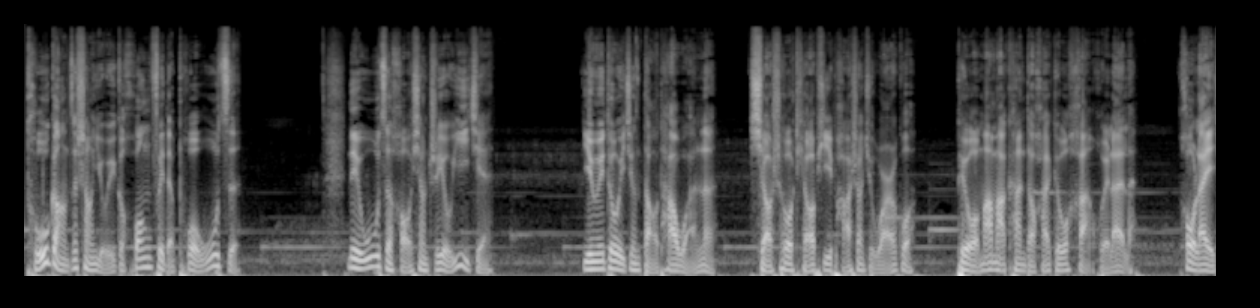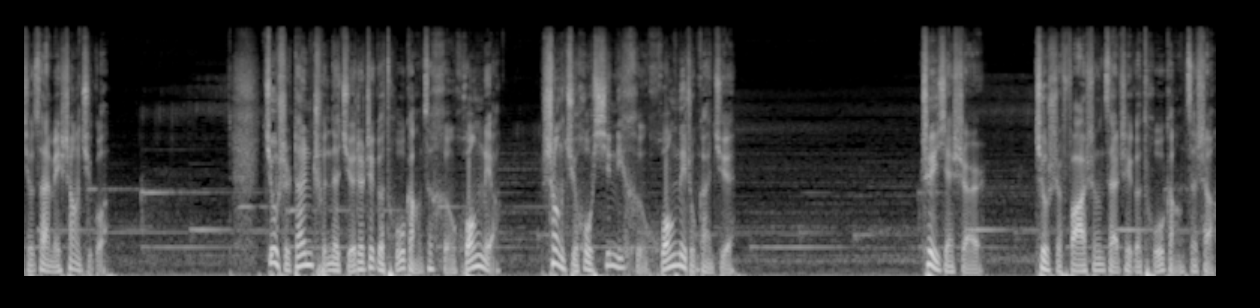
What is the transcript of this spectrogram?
土岗子上有一个荒废的破屋子，那屋子好像只有一间，因为都已经倒塌完了。小时候调皮爬上去玩过，被我妈妈看到还给我喊回来了，后来也就再没上去过。就是单纯的觉得这个土岗子很荒凉，上去后心里很慌那种感觉。这件事儿，就是发生在这个土岗子上。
